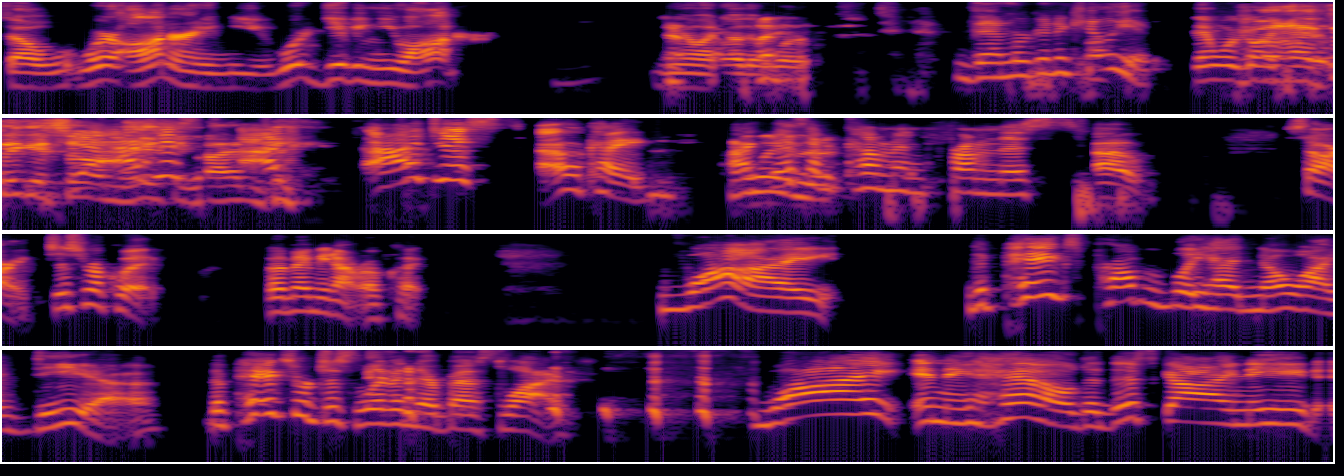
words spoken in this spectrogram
So we're honoring you. We're giving you honor. You know, in other words, Then we're going to kill you. then we're Well, going. I to think it's so Yeah, I just- right? I I just okay. I Wait guess I'm coming from this. Oh, sorry, just real quick, but maybe not real quick. Why the pigs probably had no idea. The pigs were just living their best life. Why in the hell did this guy need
